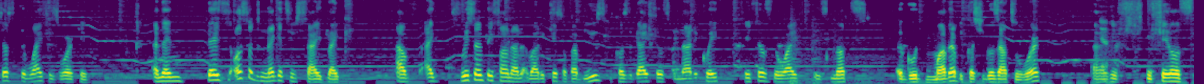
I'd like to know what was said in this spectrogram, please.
just the wife is working, and then there's also the negative side, like I've I recently found out about a case of abuse because the guy feels inadequate. He feels the wife is not a good mother because she goes out to work. Uh, Yeah. he, he feels,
